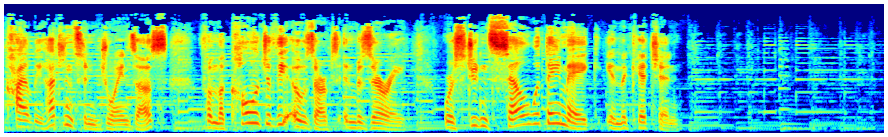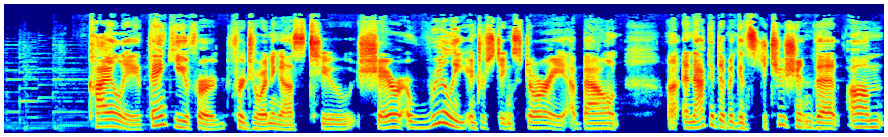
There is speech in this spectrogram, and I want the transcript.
Kiley Hutcheson joins us from the College of the Ozarks in Missouri, where students sell what they make in the kitchen. Kiley, thank you for, for joining us to share a really interesting story about uh, an academic institution that um,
